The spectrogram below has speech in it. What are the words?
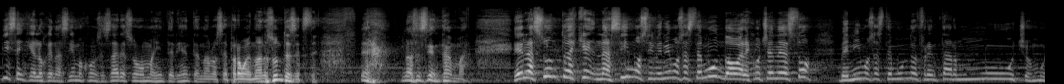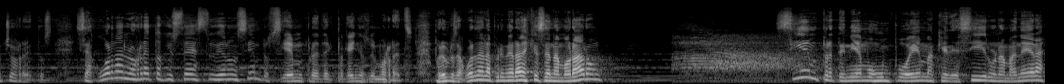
Dicen que los que nacimos con cesárea somos más inteligentes, no lo sé, pero bueno, el asunto es este. No se sientan mal. El asunto es que nacimos y venimos a este mundo. Ahora, escuchen esto, venimos a este mundo a enfrentar muchos, muchos retos. ¿Se acuerdan los retos que ustedes tuvieron siempre? Siempre de pequeños tuvimos retos. Por ejemplo, ¿se acuerdan la primera vez que se enamoraron? Siempre teníamos un poema que decir, una manera.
